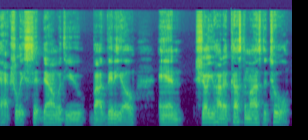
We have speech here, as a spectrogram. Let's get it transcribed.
actually sit down with you by video and show you how to customize the tool.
